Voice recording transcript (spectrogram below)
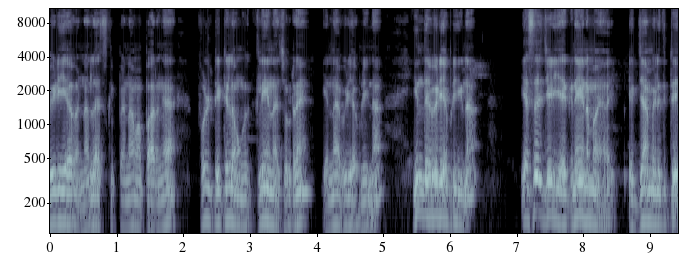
வீடியோவை நல்லா ஸ்கிப் பண்ணாமல் பாருங்கள் ஃபுல் டீட்டெயில் உங்களுக்கு க்ளீனாக சொல்கிறேன் என்ன வீடியோ அப்படின்னா இந்த வீடியோ எப்படின்னா எஸ்எஸ்ஜிடி ஏற்கனவே நம்ம எக்ஸாம் எழுதிட்டு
